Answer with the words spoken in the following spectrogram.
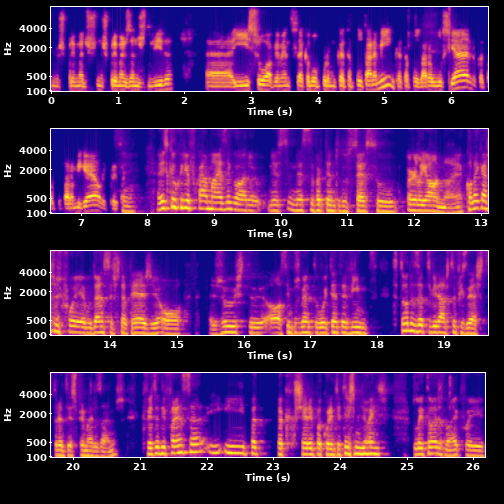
nos, primeiros, nos primeiros anos de vida. Uh, e isso, obviamente, acabou por me catapultar a mim, catapultar o Luciano, catapultar o Miguel e por aí Sim. É isso que eu queria focar mais agora, nesse, nesse vertente do sucesso early on, não é? Qual é que achas que foi a mudança de estratégia ou ajuste ou simplesmente o 80-20 de todas as atividades que tu fizeste durante estes primeiros anos, que fez a diferença e, e para, para crescerem para 43 milhões de leitores, não é? Que foi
